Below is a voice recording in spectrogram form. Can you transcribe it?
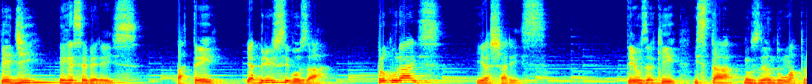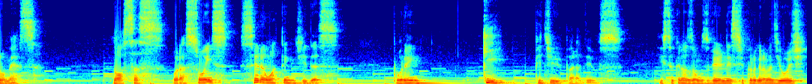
Pedi e recebereis, batei e abrir-se-vos-á, procurais e achareis. Deus aqui está nos dando uma promessa. Nossas orações serão atendidas. Porém, que pedir para Deus? Isso que nós vamos ver neste programa de hoje.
